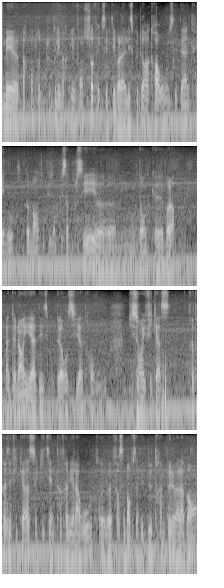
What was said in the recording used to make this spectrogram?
Mais euh, par contre, toutes les marques les font, sauf excepté voilà, les scooters à trois roues, c'était un créneau qui commence de plus en plus à pousser. Euh, donc euh, voilà. Maintenant, il y a des scooters aussi à trois roues qui sont efficaces, très très efficaces, qui tiennent très très bien la route. forcément, vous avez deux trains de pneus à l'avant.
